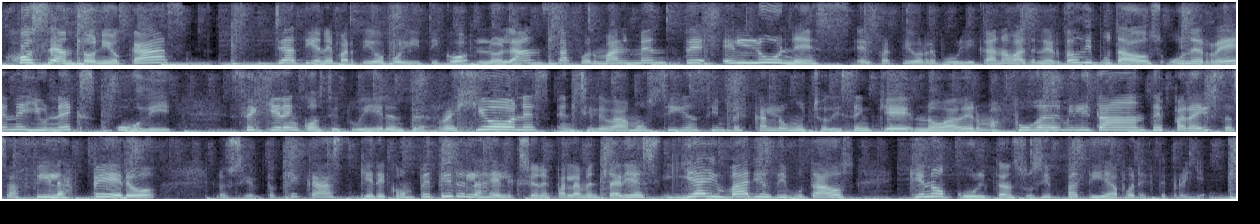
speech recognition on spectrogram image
José Antonio Cast ya tiene partido político, lo lanza formalmente el lunes. El Partido Republicano va a tener dos diputados, un RN y un ex UDI se quieren constituir en tres regiones. En Chile Vamos siguen sin pescarlo mucho. Dicen que no va a haber más fuga de militantes para irse a esas filas, pero lo cierto es que Cast quiere competir en las elecciones parlamentarias y hay varios diputados que no ocultan su simpatía por este proyecto.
